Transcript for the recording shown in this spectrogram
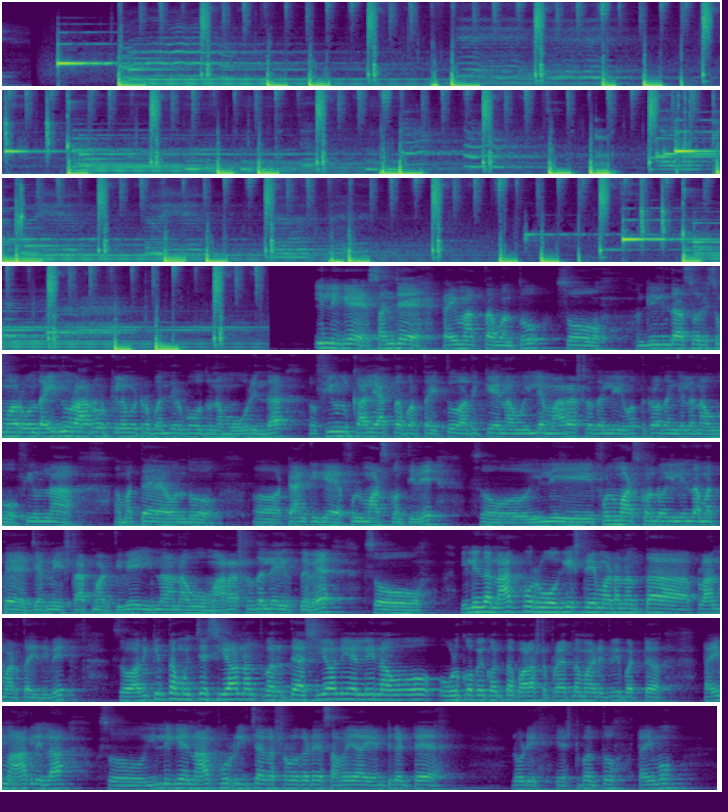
ಆಗ್ತಾ ಬಂತು. ಸೊ ಇಲ್ಲಿಂದ ಸರಿ ಸುಮಾರು ಒಂದು ಐನೂರು ಆರುನೂರು ಕಿಲೋಮೀಟ್ರ್ ಬಂದಿರಬಹುದು ನಮ್ಮ ಊರಿಂದ. ಫ್ಯೂಲ್ ಖಾಲಿ ಆಗ್ತಾ ಬರ್ತಾ ಇತ್ತು. ಅದಕ್ಕೆ ನಾವು ಇಲ್ಲೇ ಮಹಾರಾಷ್ಟ್ರದಲ್ಲಿ ಹೊತ್ತು ಕಳೆದಂಗೆಲ್ಲ ನಾವು ಫ್ಯೂಲ್ನ ಮತ್ತೆ ಒಂದು ಟ್ಯಾಂಕಿಗೆ ಫುಲ್ ಮಾಡಿಸ್ಕೊತೀವಿ. ಸೊ ಇಲ್ಲಿ ಫುಲ್ ಮಾಡಿಸ್ಕೊಂಡು ಇಲ್ಲಿಂದ ಮತ್ತೆ ಜರ್ನಿ ಸ್ಟಾರ್ಟ್ ಮಾಡ್ತೀವಿ. ಇನ್ನು ನಾವು ಮಹಾರಾಷ್ಟ್ರದಲ್ಲೇ ಇರ್ತೇವೆ. ಸೊ ಇಲ್ಲಿಂದ ನಾಗ್ಪುರ್ ಹೋಗಿ ಸ್ಟೇ ಮಾಡೋಣ ಅಂತ ಪ್ಲಾನ್ ಮಾಡ್ತಾ ಇದ್ದೀವಿ. ಸೊ ಅದಕ್ಕಿಂತ ಮುಂಚೆ ಶಿಯಾನ್ ಅಂತ ಬರುತ್ತೆ. ಆ ಶಿಯೋನಿಯಲ್ಲಿ ನಾವು ಉಳ್ಕೋಬೇಕು ಅಂತ ಭಾಳಷ್ಟು ಪ್ರಯತ್ನ ಮಾಡಿದ್ವಿ ಬಟ್ ಟೈಮ್ ಆಗಲಿಲ್ಲ. ಸೊ ಇಲ್ಲಿಗೆ ನಾಗ್ಪುರ್ ರೀಚ್ ಆಗೋಷ್ಟ್ರೊಳಗಡೆ ಸಮಯ ಎಂಟು ಗಂಟೆ. ನೋಡಿ, ಎಷ್ಟು ಬಂತು ಟೈಮು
